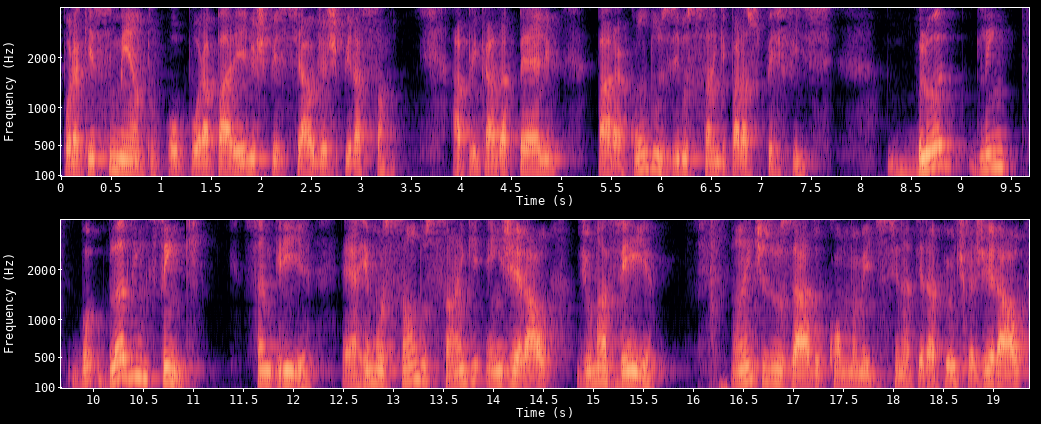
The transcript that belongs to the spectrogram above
por aquecimento ou por aparelho especial de aspiração. Aplicada à pele para conduzir o sangue para a superfície. Blooding, blooding think. Sangria é a remoção do sangue, em geral, de uma veia, antes usado como uma medicina terapêutica geral,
